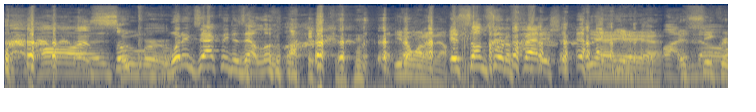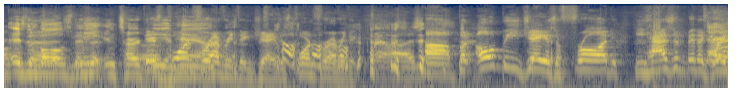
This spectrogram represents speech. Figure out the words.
Pause. Super. What exactly does that look like? You don't want to know. it's some sort of fetish. yeah, yeah, yeah. wanna It's know. secret. It involves there's meat and turkey There's and porn ham. for everything, Jay. There's porn for everything. Uh, but OBJ is a fraud. He hasn't been a great.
